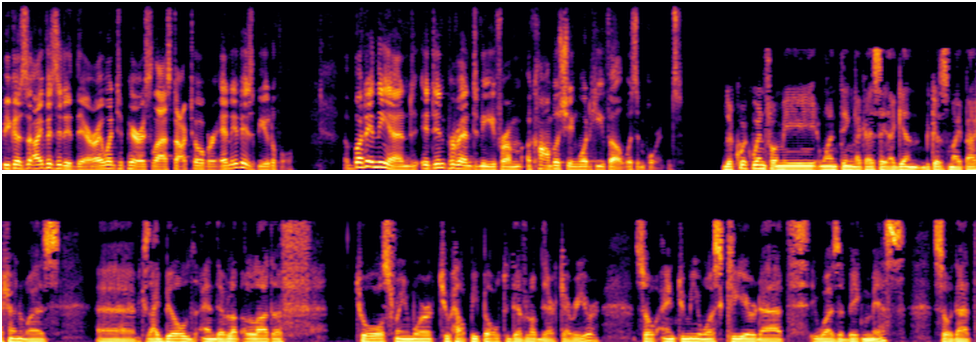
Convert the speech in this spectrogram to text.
because I visited there. I went to Paris last October and it is beautiful. But in the end, it didn't prevent Denis from accomplishing what he felt was important. The quick win for me, one thing, like I say again, because my passion was, uh, because I build and develop a lot of tools, framework to help people to develop their career. So, and to me it was clear that it was a big miss. So that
